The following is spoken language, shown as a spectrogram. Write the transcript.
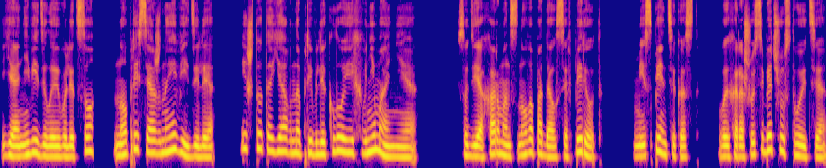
Я не видела его лицо, но присяжные видели и что-то явно привлекло их внимание. Судья Харман снова подался вперед. «Мисс Пентикост, вы хорошо себя чувствуете?»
